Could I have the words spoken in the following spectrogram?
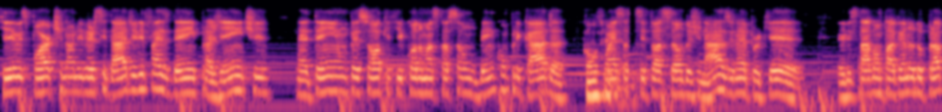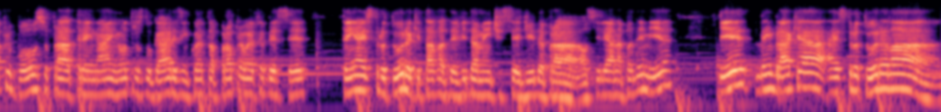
que o esporte na universidade ele faz bem pra gente, né, tem um pessoal que ficou numa situação bem complicada com com essa situação do ginásio, né, porque eles estavam pagando do próprio bolso para treinar em outros lugares, enquanto a própria UFBC tem a estrutura que estava devidamente cedida para auxiliar na pandemia. E lembrar que a, a estrutura ela,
